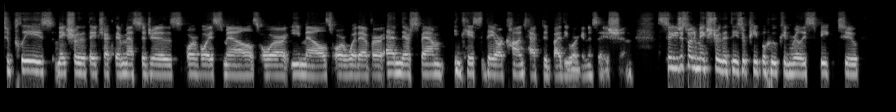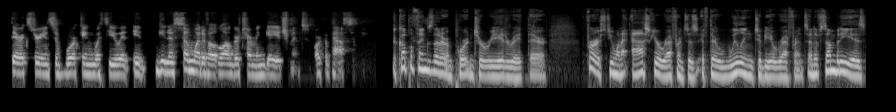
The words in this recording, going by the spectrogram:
to please make sure that they check their messages or voicemails or emails or whatever and their spam in case they are contacted by the organization. So you just want to make sure that these are people who can really speak to their experience of working with you in, in you know somewhat of a longer term engagement or capacity. A couple things that are important to reiterate there. First, you want to ask your references if they're willing to be a reference. And if somebody is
